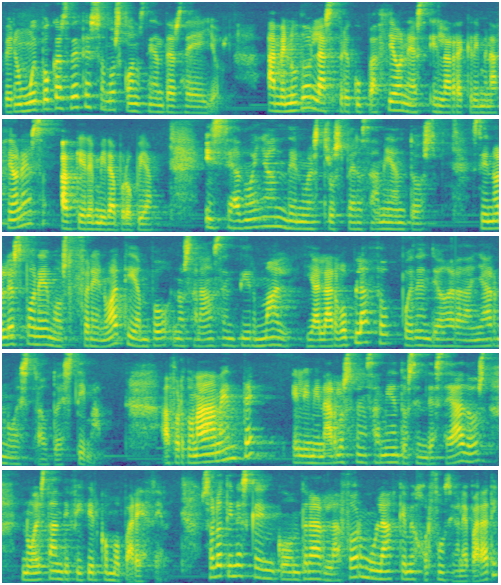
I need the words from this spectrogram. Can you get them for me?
pero muy pocas veces somos conscientes de ello. A menudo las preocupaciones y las recriminaciones adquieren vida propia y se adueñan de nuestros pensamientos. Si no les ponemos freno a tiempo, nos harán sentir mal y a largo plazo pueden llegar a dañar nuestra autoestima. Afortunadamente, eliminar los pensamientos indeseados no es tan difícil como parece. Solo tienes que encontrar la fórmula que mejor funcione para ti.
